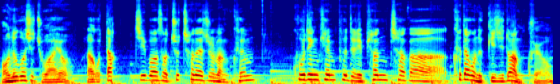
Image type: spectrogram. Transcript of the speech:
어느 것이 좋아요 라고 딱 집어서 추천해 줄 만큼 코딩 캠프들이 편차가 크다고 느끼지도 않고요.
